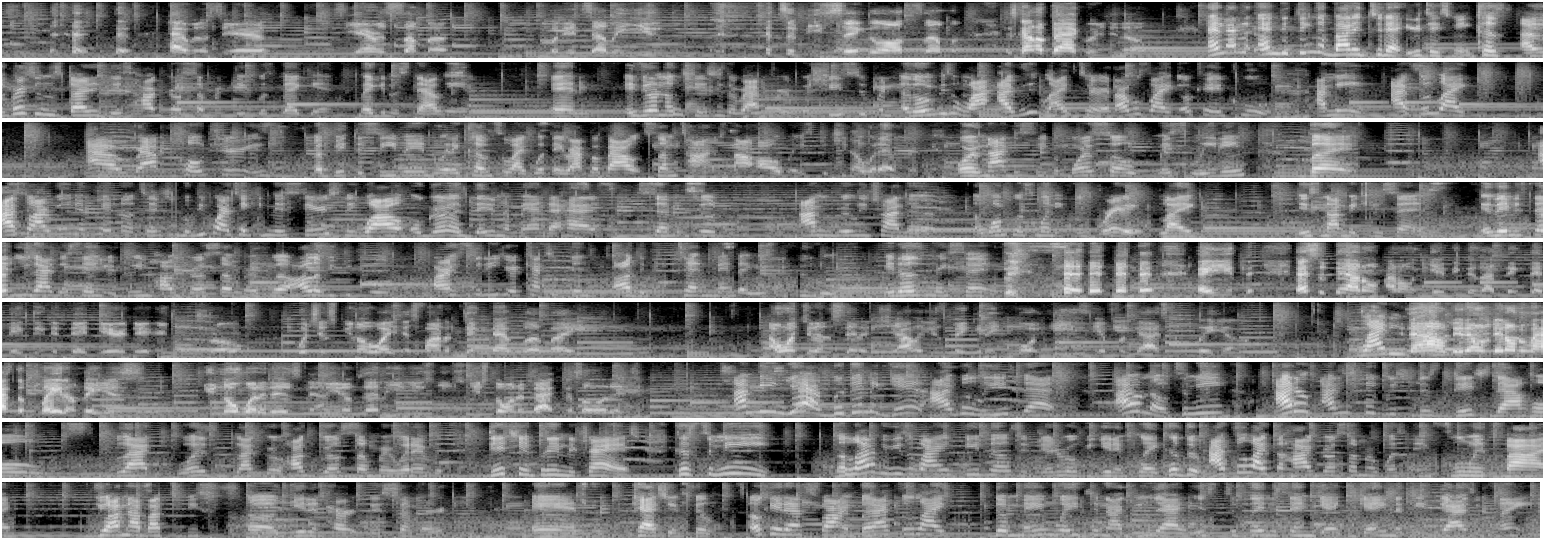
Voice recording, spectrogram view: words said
having a Sierra, Sierra summer, but they're telling you to be single all summer. It's kind of backwards, you know. And I, and the thing about it too that irritates me because uh, the person who started this hot girl summer thing was Megan, Megan Thee Stallion. And if you don't know who she is, she's a rapper, but she's super. The only reason why I really liked her, and I was like, okay, cool. I mean, I feel like our rap culture is a bit deceiving when it comes to like what they rap about. Sometimes, not always, but you know, whatever. Or not deceiving, more so misleading. But I so I really didn't pay no attention, but people are taking this seriously while a girl is dating a man that has seven children. I'm really trying to a one plus one equals bread. Like it's not making sense. And then instead you guys are saying you're doing hot girl summer, but all of you people are sitting here catching them, all the ten men that you're sleeping with. It doesn't make sense. th- that's the thing I don't I don't get because I think that they think that they're they're, they're in control, which is you know what it's fine to think that, but like I want you to understand that Jolly is making it more easier for guys to play y'all. Why do you? now they don't they don't even have to play them. They just you know what it is now. You know what I'm saying? You just you, just throwing it back. That's all it is. I mean, yeah, but then again, I believe that I don't know. To me, I don't. I just think we should just ditch that whole black what is black girl hot girl summer whatever. Ditch it, put it in the trash. Because to me, a lot of the reason why females in general be getting played because I feel like the hot girl summer was influenced by y'all not about to be uh, getting hurt this summer and catching feelings. Okay, that's fine, but I feel like the main way to not do that is to play the same game, game that these guys are playing.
